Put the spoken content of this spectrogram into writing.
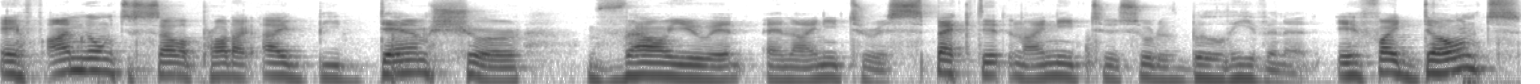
if I'm going to sell a product, I'd be damn sure value it and I need to respect it and I need to sort of believe in it. If I don't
